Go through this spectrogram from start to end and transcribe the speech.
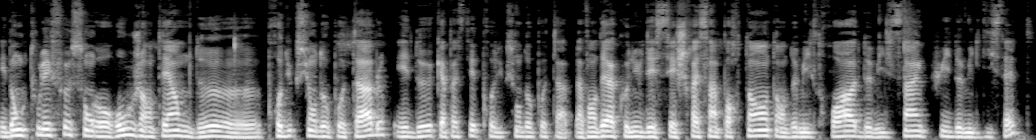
Et donc tous les feux sont au rouge en termes de euh, production d'eau potable et de capacité de production d'eau potable. La Vendée a connu des sécheresses importantes en 2003, 2005, puis 2017.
